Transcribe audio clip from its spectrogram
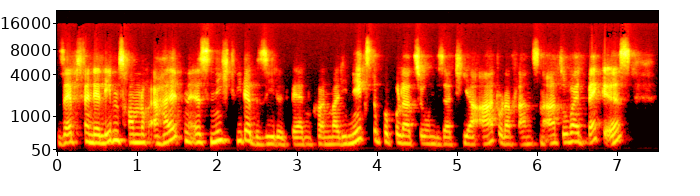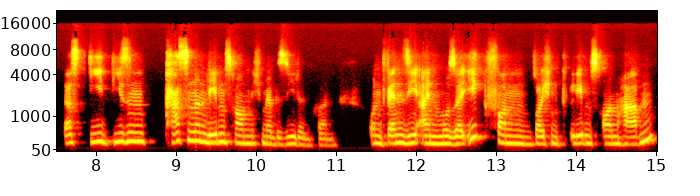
selbst wenn der Lebensraum noch erhalten ist, nicht wieder besiedelt werden können, weil die nächste Population dieser Tierart oder Pflanzenart so weit weg ist, dass die diesen passenden Lebensraum nicht mehr besiedeln können. Und wenn Sie ein Mosaik von solchen Lebensräumen haben,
